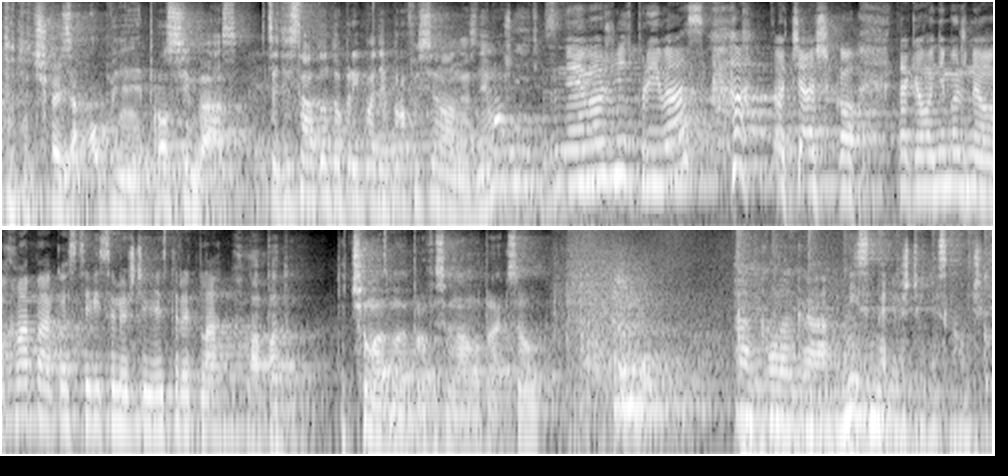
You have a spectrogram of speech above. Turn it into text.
Toto čo je za obvinenie, prosím vás. Chcete sa na tomto prípade profesionálne znemožniť? Znemožniť pri vás? Ha, to ťažko. Takého nemožného chlapa, ako ste vy, som ešte nestretla. Chlapa, to, to čo má s mojou profesionálnou praxou? Pán kolega, my sme ešte neskončili.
